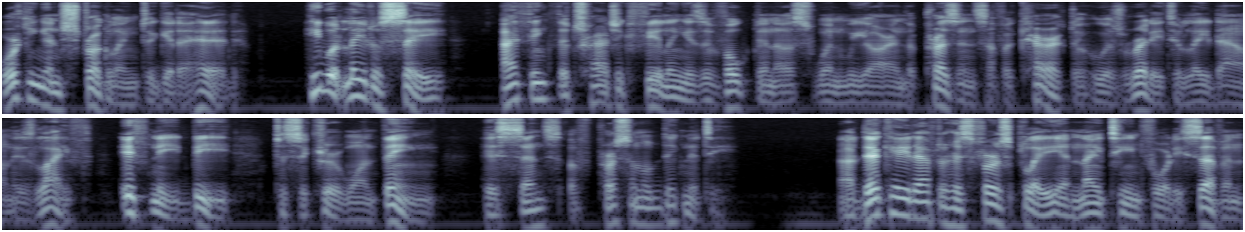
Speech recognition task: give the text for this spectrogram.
working and struggling to get ahead. He would later say, I think the tragic feeling is evoked in us when we are in the presence of a character who is ready to lay down his life, if need be, to secure one thing his sense of personal dignity. A decade after his first play in 1947,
